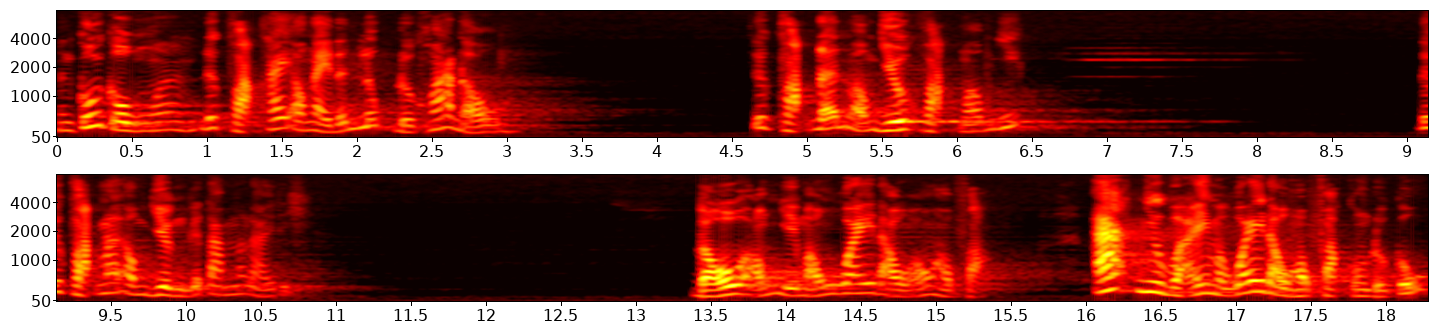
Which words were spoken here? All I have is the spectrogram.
nên cuối cùng đức phật thấy ông này đến lúc được hóa độ. Đức phật đến mà ông vượt phật mà ông giết. Đức phật nói, ông dừng cái tâm nó lại đi độ ổng vậy mà ổng quay đầu ổng học phật. Ác như vậy mà quay đầu học phật còn được cứu.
